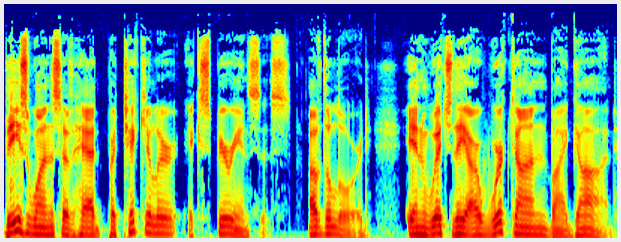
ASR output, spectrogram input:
these ones have had particular experiences of the Lord in which they are worked on by God.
